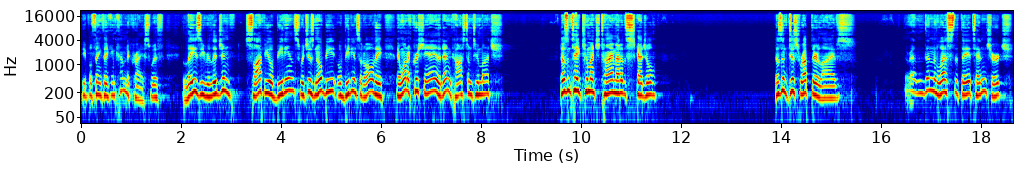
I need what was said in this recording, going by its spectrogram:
People think they can come to Christ with lazy religion, sloppy obedience, which is no be- obedience at all. They, they want a Christianity that doesn't cost them too much, doesn't take too much time out of the schedule, doesn't disrupt their lives. Then the less that they attend church,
